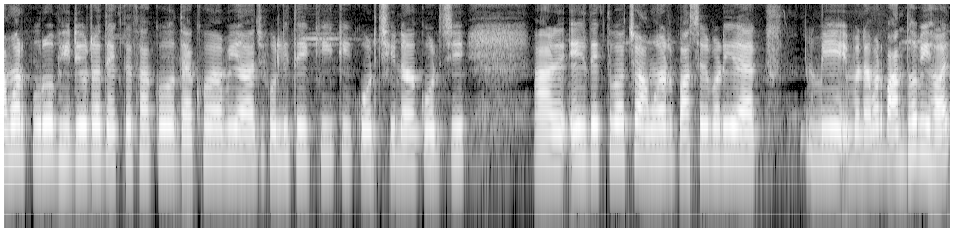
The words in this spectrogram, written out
আমার পুরো ভিডিওটা দেখতে থাকো। দেখো আমি আজ হোলিতে কি কি করছি, না করছি। আর এই দেখতে পাচ্ছ আমার পাশের বাড়ির এক মেয়ে মানে আমার বান্ধবী হয়।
